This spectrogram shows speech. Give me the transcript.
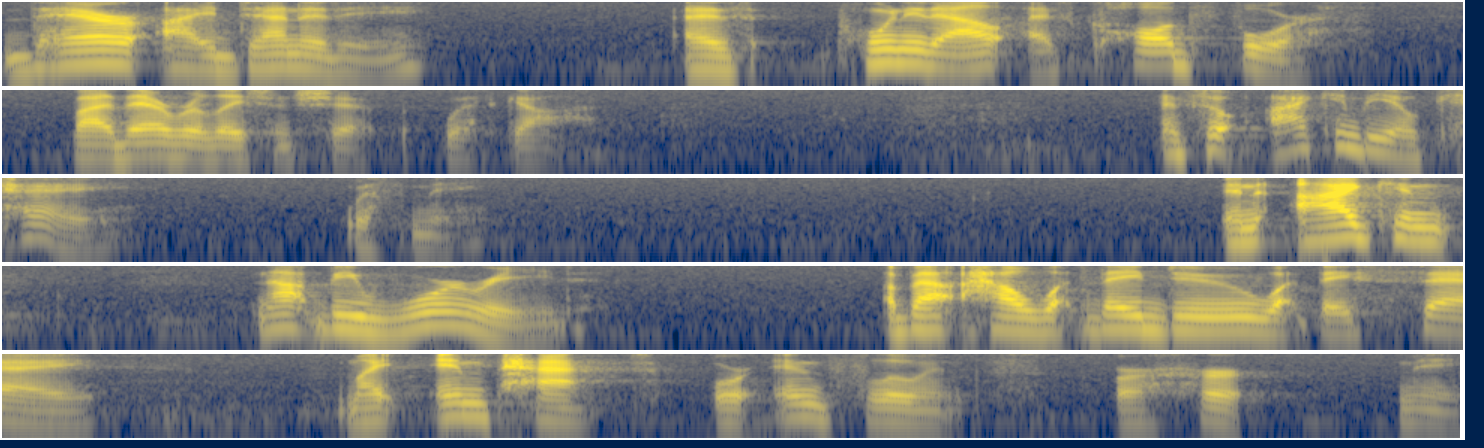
their identity as pointed out, as called forth by their relationship with God. And so I can be okay with me. And I can not be worried about how what they do, what they say, might impact or influence or hurt me.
